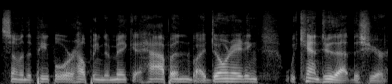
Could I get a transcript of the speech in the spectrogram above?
Some of the people who are helping to make it happen by donating. We can't do that this year.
